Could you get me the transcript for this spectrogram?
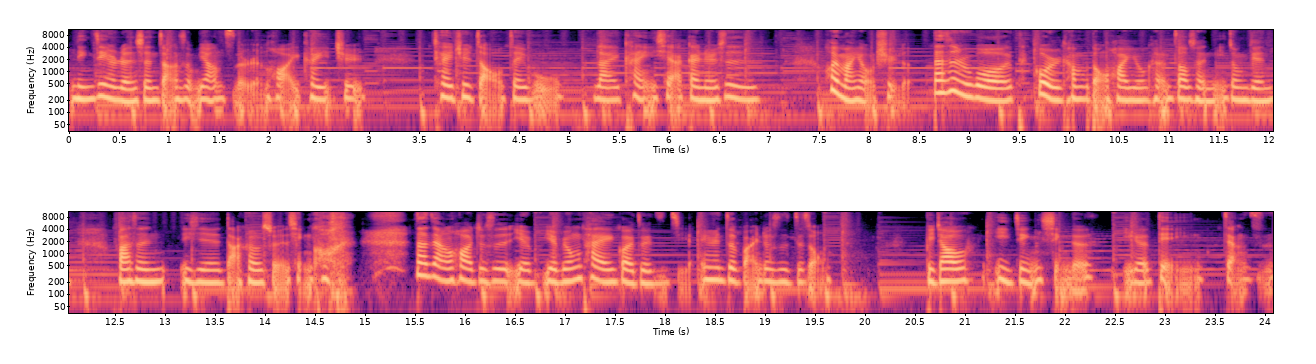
宁静的人生长什么样子的人的话，也可以去，可以去找这一部来看一下，感觉是会蛮有趣的。但是如果过于看不懂的话，有可能造成你中间发生一些打瞌睡的情况。那这样的话，就是也也不用太怪罪自己，因为这本来就是这种比较意境型的一个电影，这样子。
